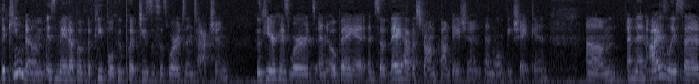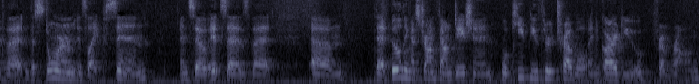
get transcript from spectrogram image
the kingdom is made up of the people who put Jesus' words into action, who hear his words and obey it, and so they have a strong foundation and won't be shaken. Um, and then Isley said that the storm is like sin, and so it says that um, that building a strong foundation will keep you through trouble and guard you from wrong.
